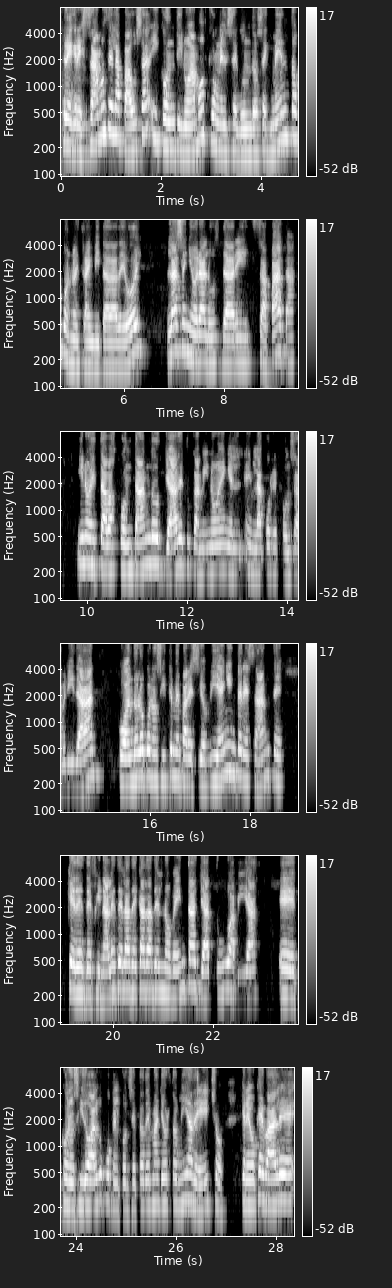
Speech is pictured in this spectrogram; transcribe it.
Regresamos de la pausa y continuamos con el segundo segmento con nuestra invitada de hoy, la señora Luz Dari Zapata y nos estabas contando ya de tu camino en, el, en la corresponsabilidad. Cuando lo conociste me pareció bien interesante que desde finales de la década del 90 ya tú habías eh, conocido algo con el concepto de mayordomía. De hecho, creo que vale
